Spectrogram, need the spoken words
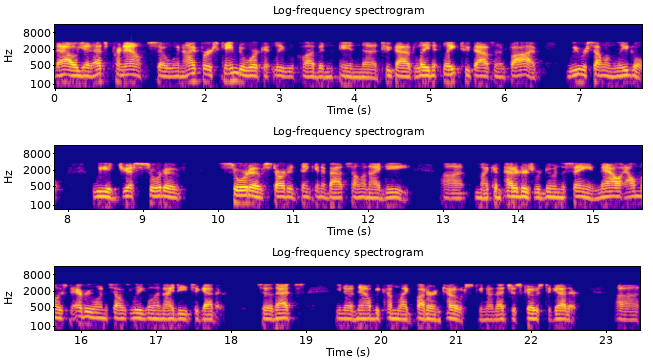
now, yeah, that's pronounced. So when I first came to work at Legal Club in in uh, 2000, late late 2005, we were selling legal. We had just sort of sort of started thinking about selling ID. Uh, my competitors were doing the same. Now almost everyone sells legal and ID together. So that's you know now become like butter and toast. You know that just goes together. Uh,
